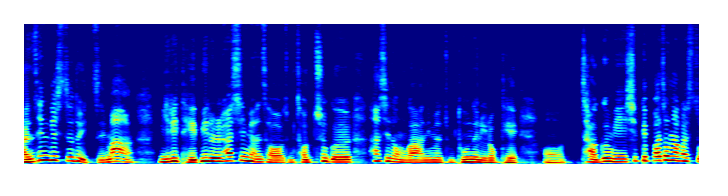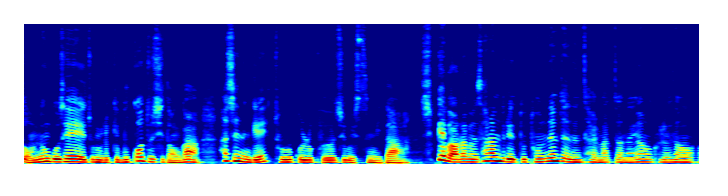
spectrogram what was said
안 생길 수도 있지만 미리 대비를 하시면서 좀 저축을 하시던가 아니면 좀 돈을 이렇게 어 자금이 쉽게 빠져나갈 수 없는 곳에 좀 이렇게 묶어두시던가 하시는 게 좋을 걸로 보여지고 있습니다. 쉽게 말하면 사람들이 또 돈 냄새는 잘 맞잖아요. 그래서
